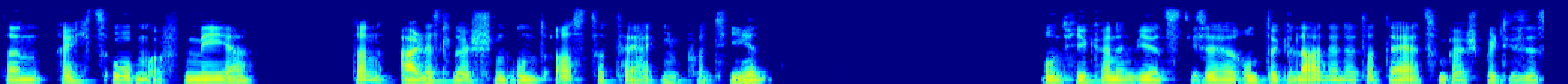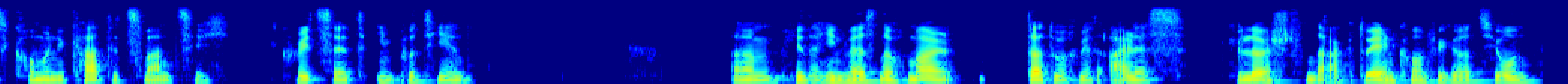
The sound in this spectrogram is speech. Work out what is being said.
dann rechts oben auf Mehr, dann alles löschen und aus Datei importieren. Und hier können wir jetzt diese heruntergeladene Datei, zum Beispiel dieses Kommunikate 20 Gridset importieren. Ähm, hier der Hinweis nochmal, dadurch wird alles gelöscht von der aktuellen Konfiguration.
